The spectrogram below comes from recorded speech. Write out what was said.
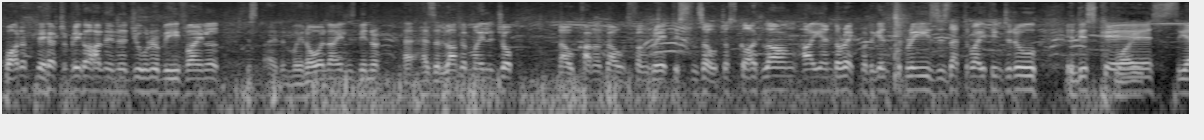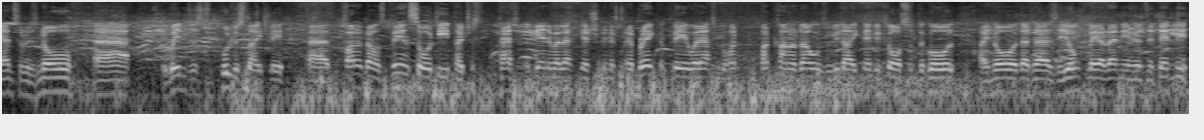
What a player to bring on in a Junior B final. This- I We know Niall has, been, uh, has a lot of mileage up. Now Conor Downs from great distance out just got long, high and direct, but against the breeze, is that the right thing to do? In this case, the answer is no. Uh, the wind just pulled it slightly. Uh, Conor Downs playing so deep. I just Pat again. We'll have to, in a, a break and play. We'll ask what what Conor Downs would be like, maybe closer to goal. I know that as a young player, Randy has a deadly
